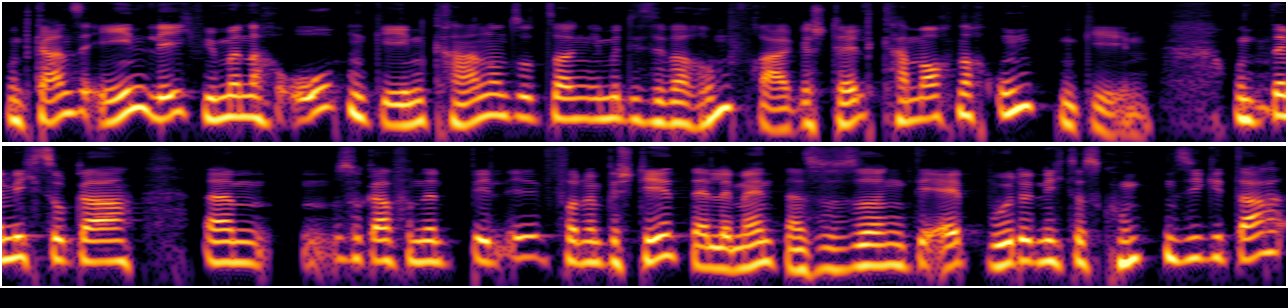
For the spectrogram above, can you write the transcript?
und ganz ähnlich, wie man nach oben gehen kann und sozusagen immer diese Warum-Frage stellt, kann man auch nach unten gehen. Und nämlich sogar, ähm, sogar von den, von den bestehenden Elementen. Also sozusagen die App wurde nicht aus Kundensicht gedacht,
